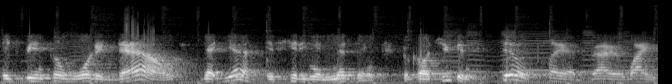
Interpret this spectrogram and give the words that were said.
is being so watered down that yes, it's hitting and missing because you can still play a Barry White,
